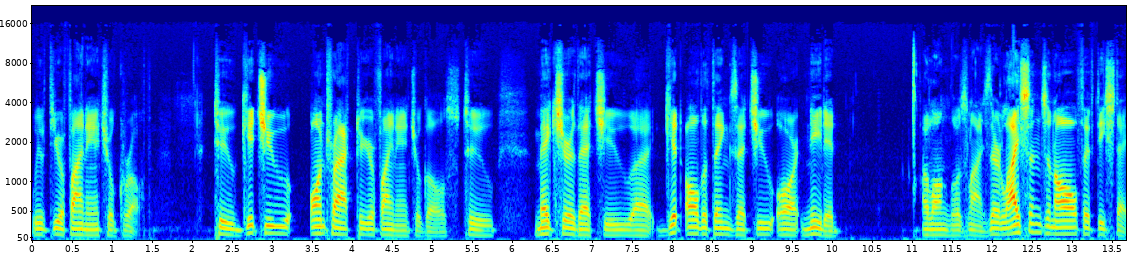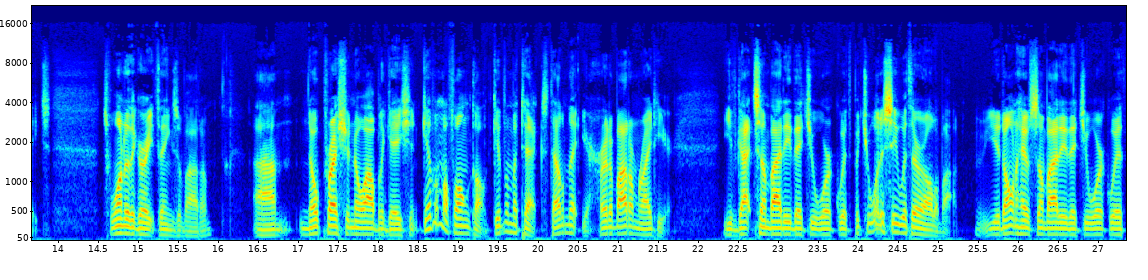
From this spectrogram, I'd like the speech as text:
with your financial growth, to get you on track to your financial goals, to make sure that you uh, get all the things that you are needed along those lines. They're licensed in all 50 states. It's one of the great things about them. Um, no pressure, no obligation. Give them a phone call. Give them a text. Tell them that you heard about them right here. You've got somebody that you work with, but you want to see what they're all about. You don't have somebody that you work with.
